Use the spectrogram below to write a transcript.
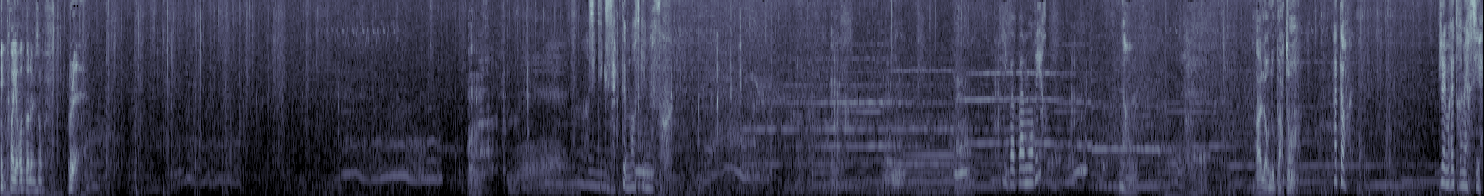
Quand il rentre dans la maison. Bleh. C'est exactement ce qu'il me faut. Il va pas mourir? Non. Alors nous partons. Attends. J'aimerais te remercier.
